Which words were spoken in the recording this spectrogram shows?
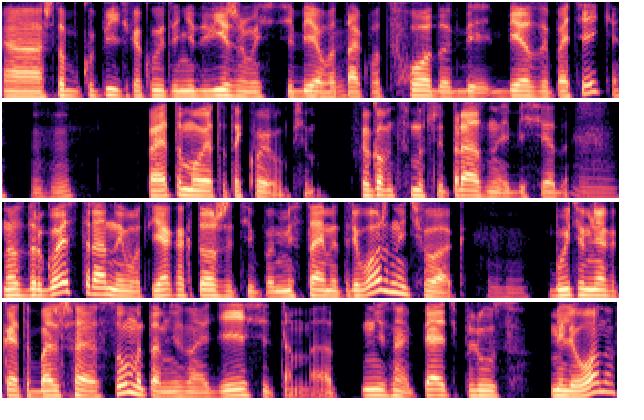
а, чтобы купить какую-то недвижимость себе Мгм. вот так вот сходу, бе- без ипотеки. мгм. Поэтому это такой, в общем, в каком-то смысле праздная беседа. Мгм. Но с другой стороны, вот я как тоже, типа, местами тревожный чувак, Мгм. будь у меня какая-то большая сумма, там, не знаю, 10, там, от, не знаю, 5 плюс миллионов,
